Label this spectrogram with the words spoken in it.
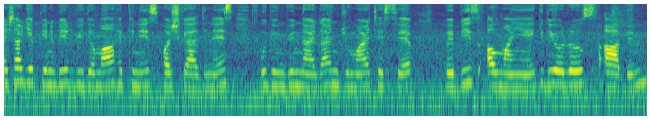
arkadaşlar yepyeni bir videoma hepiniz hoş geldiniz. Bugün günlerden cumartesi ve biz Almanya'ya gidiyoruz. Abim,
